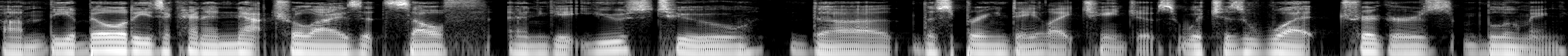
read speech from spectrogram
um, the ability to kind of naturalize itself and get used to the the spring daylight changes, which is what triggers blooming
